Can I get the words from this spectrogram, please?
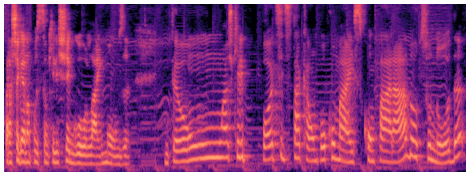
para chegar na posição que ele chegou lá em Monza. Então, acho que ele pode se destacar um pouco mais comparado ao Tsunoda,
